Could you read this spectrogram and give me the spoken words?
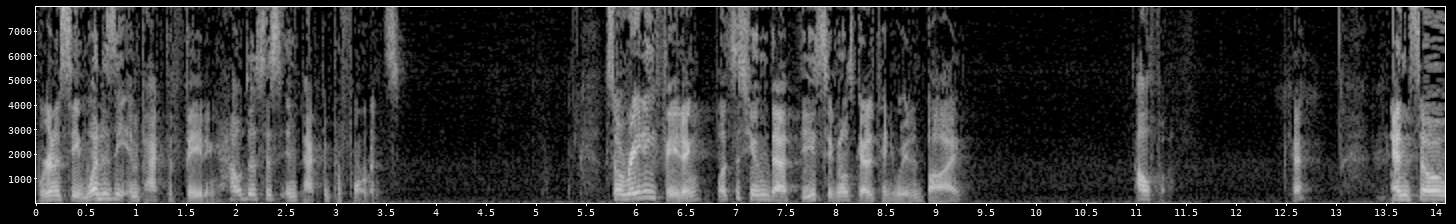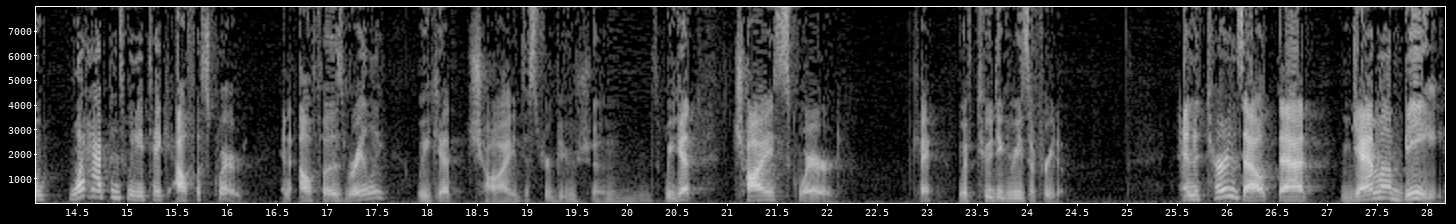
we're going to see what is the impact of fading. How does this impact the performance? So Rayleigh fading, let's assume that these signals get attenuated by alpha. Okay? And so what happens when you take alpha squared? And alpha is Rayleigh. We get chi distributions. We get chi squared. Okay? With two degrees of freedom. And it turns out that gamma b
